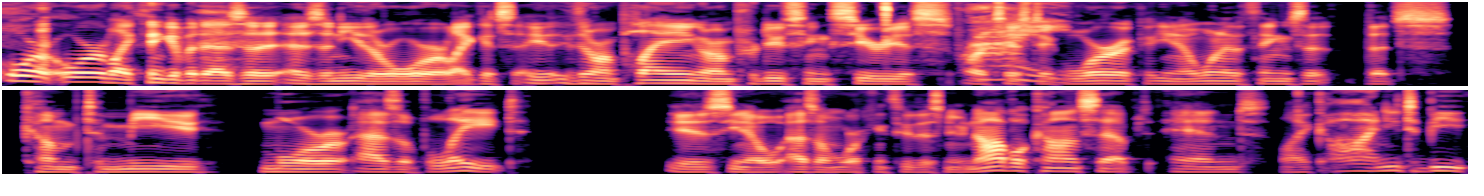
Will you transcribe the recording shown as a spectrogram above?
or or like think of it as a as an either or like it's either I'm playing or I'm producing serious artistic Right. work you know one of the things that that's come to me more as of late is you know as I'm working through this new novel concept and like oh I need to be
